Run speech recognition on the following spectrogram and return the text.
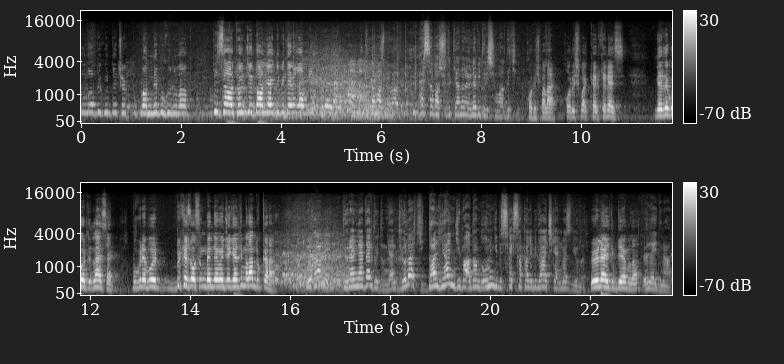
ulan bir günde çöktüm lan ne bugünü lan? Bir saat önce dalyan gibi delikanlıydım ben. Hatırlamaz mı abi? Her sabah şu dükkandan öyle bir girişim vardı ki. Konuşma lan, konuşma kerkenez. Nerede gördün lan sen? Bugüne bu bir kez olsun benden önce geldin mi lan dükkana? Yok abi görenlerden duydum yani diyorlar ki dalyan gibi adam da onun gibi seks sapalı bir daha hiç gelmez diyorlar. Öyleydim diye mi lan? Öyleydin abi.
